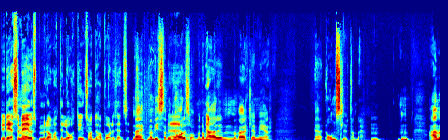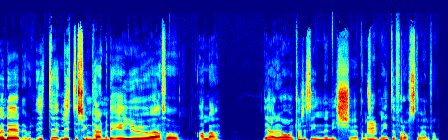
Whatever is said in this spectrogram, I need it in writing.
det är det som är just med dem, att det låter inte som att du har på dig ett headset. Nej, men vissa vill ju ha det så. Men de här ja. är verkligen mer eh, omslutande. Mm. Mm. Ja, men det är lite, lite synd här, men det är ju alltså alla... Det här har kanske sin nisch eh, på något mm. sätt, men inte för oss då i alla fall.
